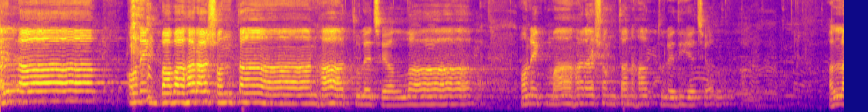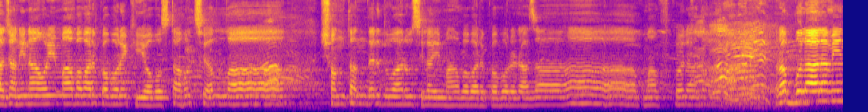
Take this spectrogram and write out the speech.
আল্লাহ, অনেক বাবাহারা সন্তান হাত তুলেছে আল্লাহ। অনেক মা হারা সন্তান হাত তুলে দিয়েছে। আল্লাহ। জানি না ওই মা বাবার কবরে কি অবস্থা হচ্ছে আল্লাহ। সন্তানদের দুয়ার উসিলাই মা বাবার কবরের আজাব মাফ করে দাও রব্বুল আলামিন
